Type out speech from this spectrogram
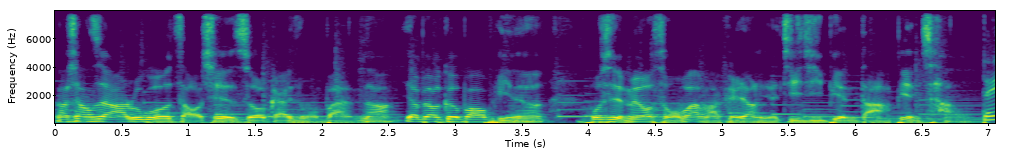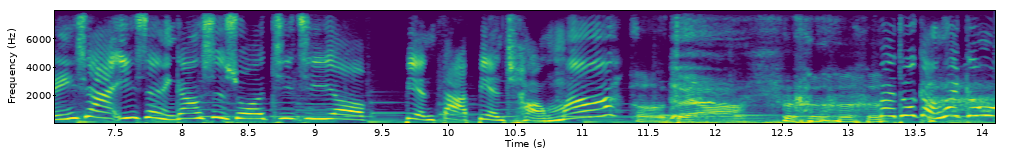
那像是啊，如果早泄的时候该怎么办？那要不要割包皮呢？或是有没有什么办法可以让你的鸡鸡变大变长？等一下，医生，你刚刚是说鸡鸡要变大变长吗？嗯，对啊。拜托，赶快跟我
